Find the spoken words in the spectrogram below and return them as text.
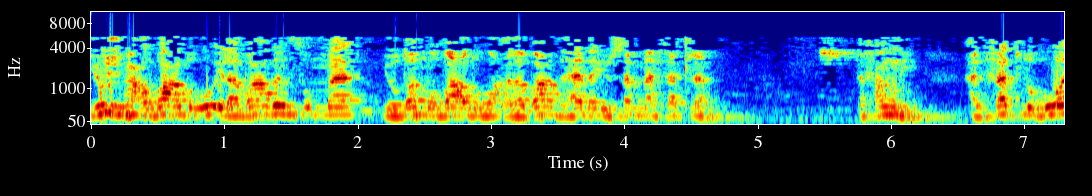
يجمع بعضه إلى بعض ثم يضم بعضه على بعض. هذا يسمى فتلا. تفهمني الفتل هو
